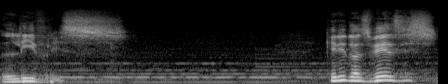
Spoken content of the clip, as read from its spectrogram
livres. Querido, às vezes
